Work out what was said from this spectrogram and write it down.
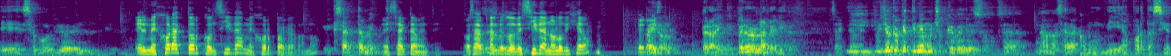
eh, se volvió el... el- El mejor actor con SIDA, mejor pagado, ¿no? exactamente. Exactamente. O sea, Entonces tal vez yo- lo de SIDA no lo dijeron, pero, ahí Pero, está. pero, pero era una realidad. Y Exactamente. pues yo creo que tiene mucho que ver eso, o sea, nada más era como mi aportación.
